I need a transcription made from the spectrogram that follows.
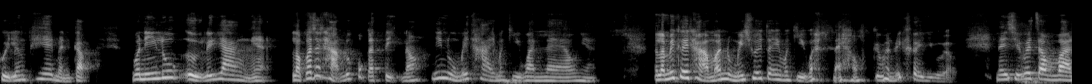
คุยเรื่องเพศเหมือนกับ วันนี้ลูกอึหรือยังเนี่ยเราก็จะถามลูกปกติเนาะนี่หนูไม่ถ่ายมากี่วันแล้วเนี่ย แต่เราไม่เคยถามว่าหนูไม่ช่วยตัวเองมากี่วันแล้ว คือมันไม่เคยอยู่แบบในชีวิตประจำวัน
